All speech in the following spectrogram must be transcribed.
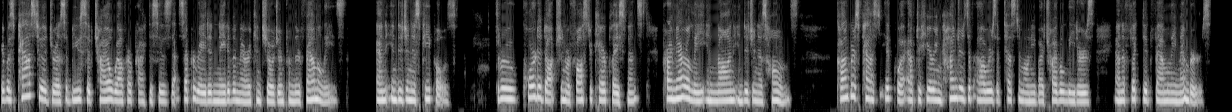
It was passed to address abusive child welfare practices that separated Native American children from their families and Indigenous peoples through court adoption or foster care placements, primarily in non Indigenous homes. Congress passed ICWA after hearing hundreds of hours of testimony by tribal leaders and afflicted family members.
